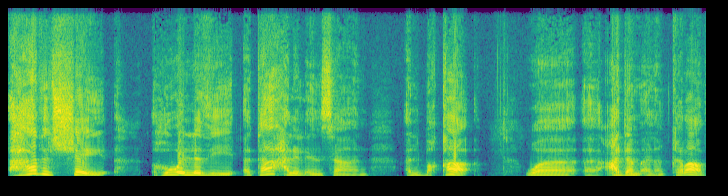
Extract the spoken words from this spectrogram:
هذا الشيء هو الذي أتاح للإنسان البقاء وعدم الانقراض،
